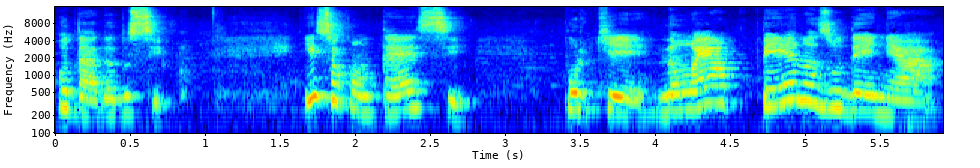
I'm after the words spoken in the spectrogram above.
rodada do ciclo. Isso acontece porque não é apenas o DNA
